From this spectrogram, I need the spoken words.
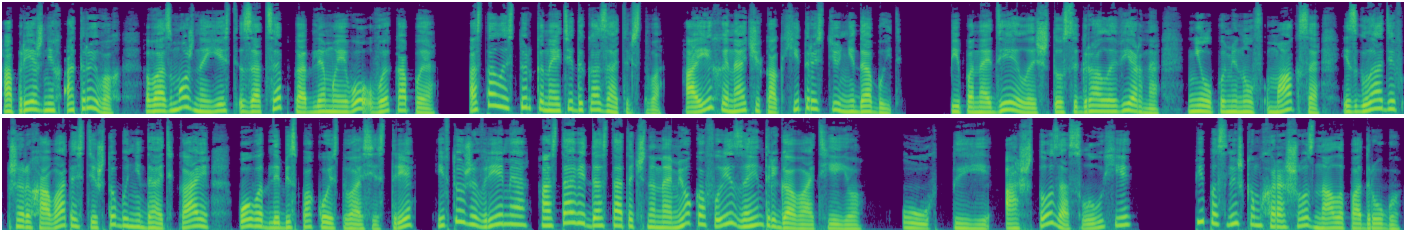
о прежних отрывах. Возможно, есть зацепка для моего ВКП. Осталось только найти доказательства, а их иначе как хитростью не добыть. Пипа надеялась, что сыграла верно, не упомянув Макса и сгладив шероховатости, чтобы не дать Каре повод для беспокойства о сестре и в то же время оставить достаточно намеков и заинтриговать ее. «Ух ты! А что за слухи?» Пипа слишком хорошо знала подругу.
